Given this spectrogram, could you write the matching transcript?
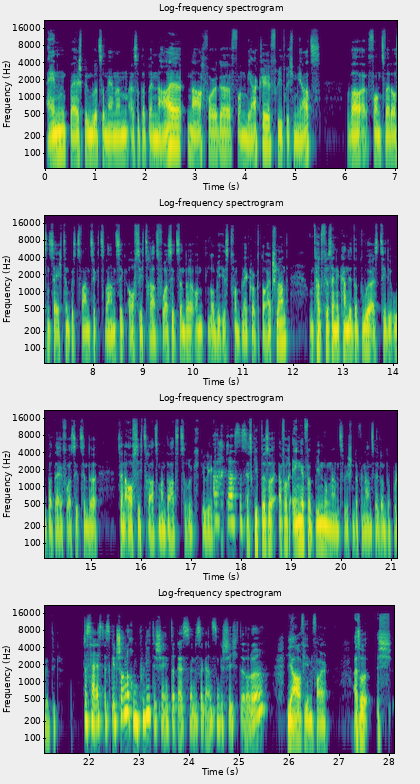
Ein Beispiel nur zu nennen, also der beinahe Nachfolger von Merkel, Friedrich Merz, war von 2016 bis 2020 Aufsichtsratsvorsitzender und Lobbyist von BlackRock Deutschland und hat für seine Kandidatur als CDU-Parteivorsitzender sein Aufsichtsratsmandat zurückgelegt. Ach krass. es gibt also einfach enge Verbindungen zwischen der Finanzwelt und der Politik. Das heißt, es geht schon noch um politische Interessen in dieser ganzen Geschichte, oder? Ja, auf jeden Fall. Also ich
